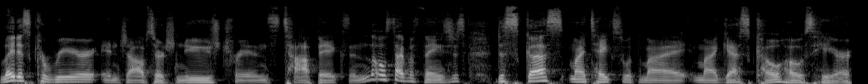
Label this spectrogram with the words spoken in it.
latest career and job search news, trends, topics, and those type of things. Just discuss my takes with my my guest co-host here.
